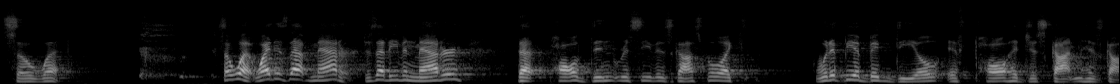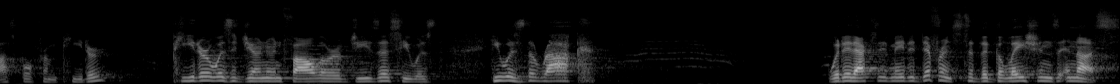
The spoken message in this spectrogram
So what? So what? Why does that matter? Does that even matter that Paul didn't receive his gospel? Like, would it be a big deal if Paul had just gotten his gospel from Peter? Peter was a genuine follower of Jesus. He was, he was the rock. Would it actually have made a difference to the Galatians in us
